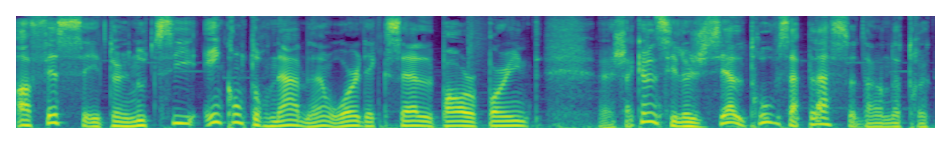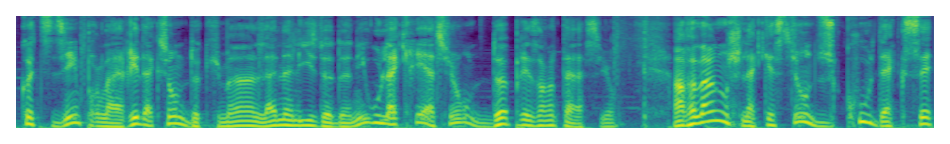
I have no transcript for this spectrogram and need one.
Office est un outil incontournable, hein, Word, Excel, PowerPoint. Euh, chacun de ces logiciels trouve sa place dans notre quotidien pour la rédaction de documents, l'analyse de données ou la création de présentations. En revanche, la question du coût d'accès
